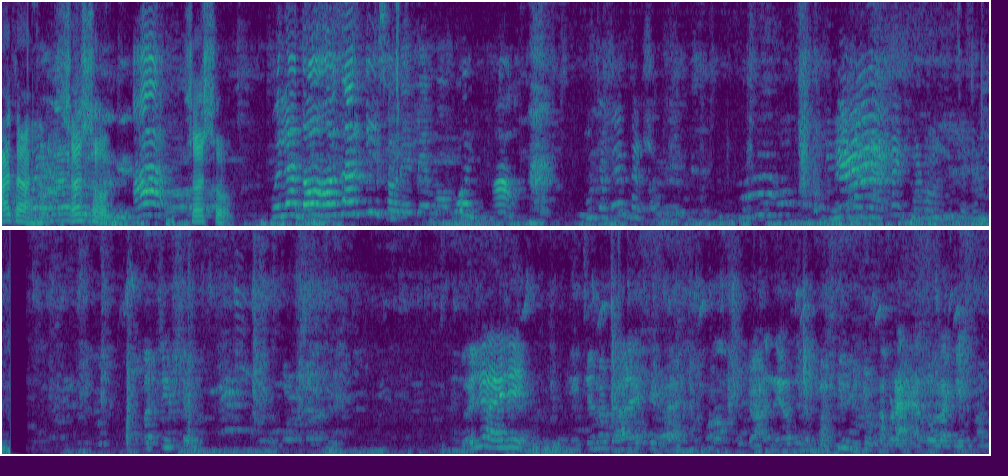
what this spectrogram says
એ તો बोला दो हजार की सोड़े ले वो बोल हाँ मुझे क्या कर सोड़े मैं हजार का छोड़ो पच्चीस सौ તો ઓલા માં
